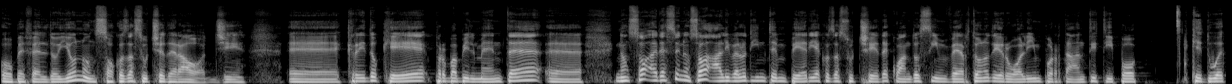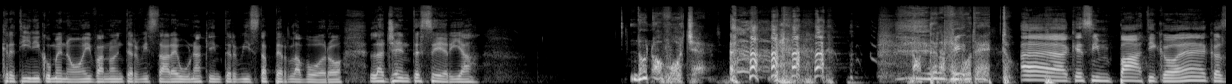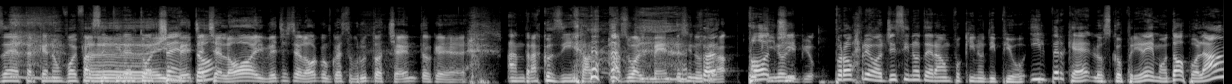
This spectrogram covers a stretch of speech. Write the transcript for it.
Obefeldo, io non so cosa succederà oggi. Eh, credo che probabilmente, eh, non so, adesso non so a livello di intemperie cosa succede quando si invertono dei ruoli importanti, tipo che due cretini come noi vanno a intervistare una che intervista per lavoro, la gente seria. Non ho voce. non te l'avevo Che- detto. Ah, che simpatico, eh? Cos'è? Perché non vuoi far sentire il tuo Eh, accento? Invece ce l'ho, invece ce l'ho con questo brutto accento che Andrà così. ca- casualmente si noterà un pochino Oggi- di più. Proprio oggi si noterà un pochino di più. Il perché lo scopriremo dopo la...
